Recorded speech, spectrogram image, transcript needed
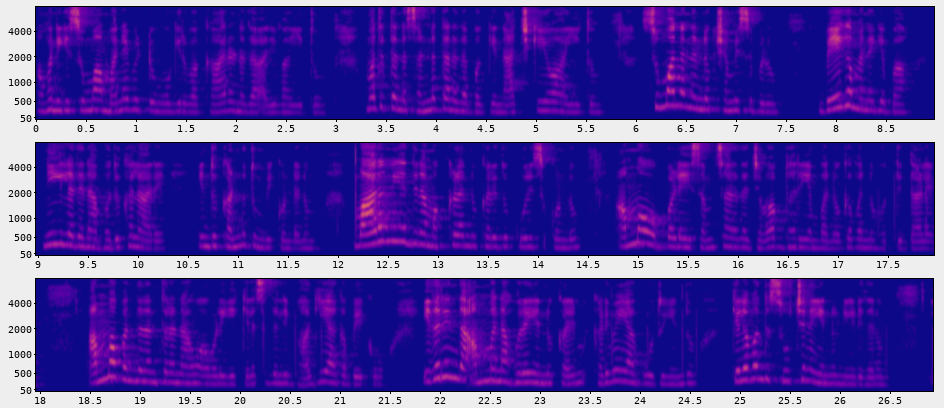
ಅವನಿಗೆ ಸುಮಾ ಮನೆ ಬಿಟ್ಟು ಹೋಗಿರುವ ಕಾರಣದ ಅರಿವಾಯಿತು ಮತ್ತು ತನ್ನ ಸಣ್ಣತನದ ಬಗ್ಗೆ ನಾಚಿಕೆಯೂ ಆಯಿತು. ಸುಮಾ ನನ್ನನ್ನು ಕ್ಷಮಿಸಿಬಿಡು. ಬೇಗ ಮನೆಗೆ ಬಾ. ನೀ ಇಲ್ಲದೆ ನಾ ಬದುಕಲಾರೆ. ಎಂದು ಕಣ್ಣು ತುಂಬಿಕೊಂಡನು. ಮಾರನೆಯ ದಿನ ಮಕ್ಕಳನ್ನು ಕರೆದು ಕೂರಿಸಿಕೊಂಡು ಅಮ್ಮ ಒಬ್ಬಳೇ ಸಂಸಾರದ ಜವಾಬ್ದಾರಿ ಎಂಬ ನೊಗವನ್ನು ಹೊತ್ತಿದ್ದಾಳೆ. ಅಮ್ಮ ಬಂದ ನಂತರ ನಾವು ಅವಳಿಗೆ ಕೆಲಸದಲ್ಲಿ ಭಾಗಿಯಾಗಬೇಕು. ಇದರಿಂದ ಅಮ್ಮನ ಹೊರೆಯನ್ನು ಕಡಿಮೆ, ಕಡಿಮೆಯಾಗುವುದು ಎಂದು ಕೆಲವೊಂದು ಸೂಚನೆಯನ್ನು ನೀಡಿದನು.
